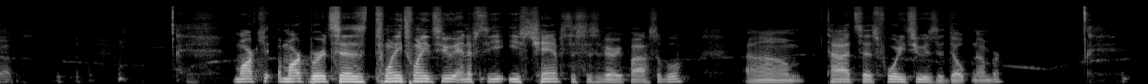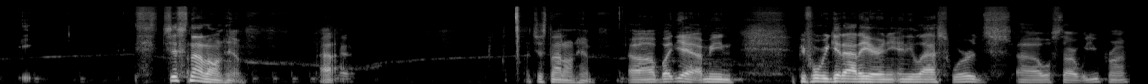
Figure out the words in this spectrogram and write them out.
Epps. Mark Mark Bird says 2022 NFC East champs. This is very possible. Um, Todd says 42 is a dope number. It's just not on him. I- just not on him. Uh, but yeah, I mean, before we get out of here, any any last words? Uh, we'll start with you, Prime.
